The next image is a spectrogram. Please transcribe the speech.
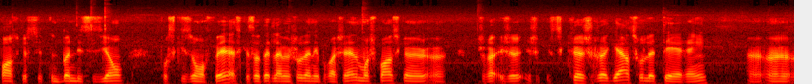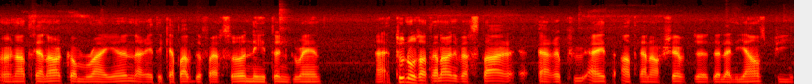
pense que c'est une bonne décision pour ce qu'ils ont fait. Est-ce que ça va être la même chose l'année prochaine? Moi, je pense que ce que je regarde sur le terrain, un, entraîneur comme Ryan aurait été capable de faire ça, Nathan Grant. Euh, tous nos entraîneurs universitaires auraient pu être entraîneurs-chefs de, l'Alliance, puis euh,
